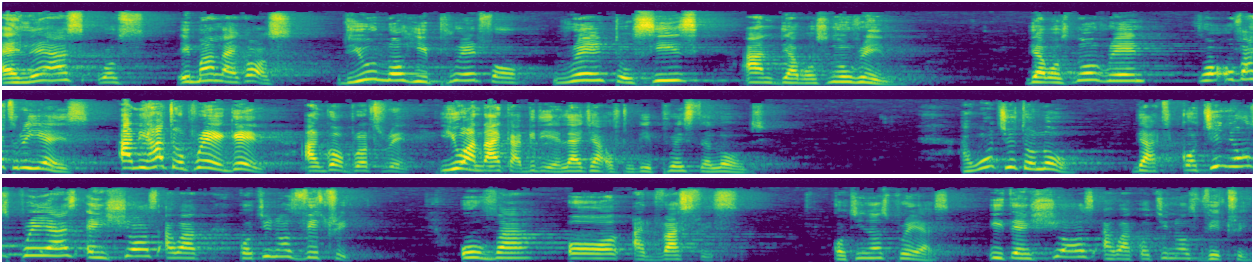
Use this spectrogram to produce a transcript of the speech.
Elias was a man like us. Do you know he prayed for rain to cease and there was no rain? There was no rain for over three years. And he had to pray again, and God brought rain. You and I can be the Elijah of today. Praise the Lord. I want you to know that continuous prayers ensures our continuous victory over all adversaries. Continuous prayers. It ensures our continuous victory.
